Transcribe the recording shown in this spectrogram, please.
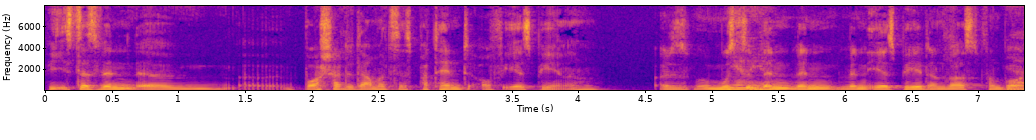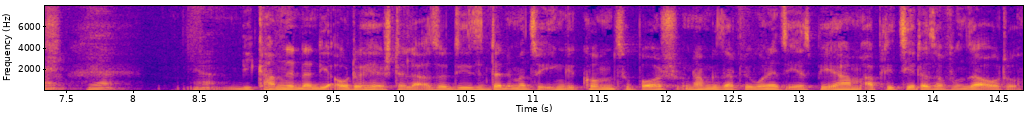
Wie ist das, wenn ähm, Bosch hatte damals das Patent auf ESP? Ne? Also musste, ja, ja. Wenn, wenn, wenn ESP, dann war es von Bosch. Ja, Wie kamen denn dann die Autohersteller? Also die sind dann immer zu Ihnen gekommen, zu Bosch, und haben gesagt, wir wollen jetzt ESP haben, appliziert das auf unser Auto.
